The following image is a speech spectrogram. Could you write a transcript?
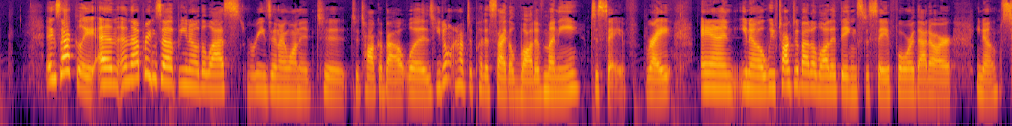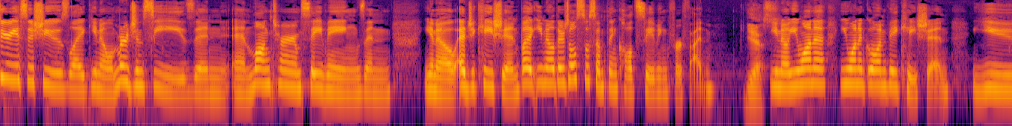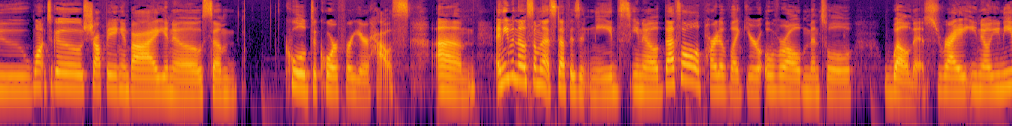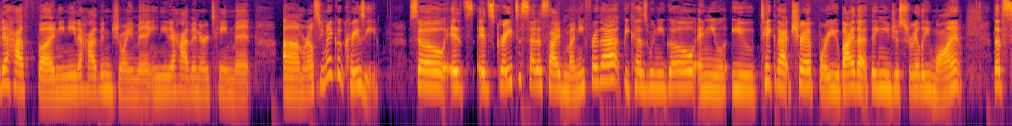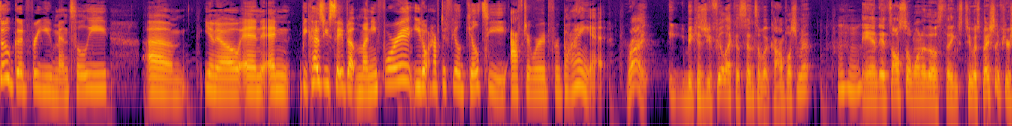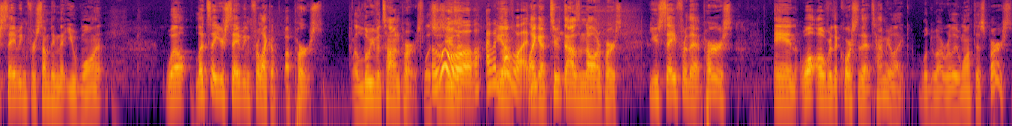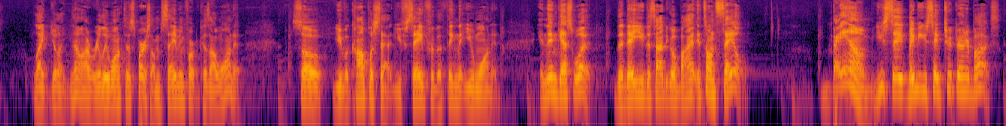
Exactly. And and that brings up, you know, the last reason I wanted to to talk about was you don't have to put aside a lot of money to save, right? And, you know, we've talked about a lot of things to save for that are, you know, serious issues like, you know, emergencies and and long-term savings and, you know, education. But, you know, there's also something called saving for fun Yes. you know you want to you want to go on vacation you want to go shopping and buy you know some cool decor for your house. Um, and even though some of that stuff isn't needs, you know, that's all a part of like your overall mental wellness, right? You know, you need to have fun, you need to have enjoyment, you need to have entertainment, um, or else you might go crazy. So it's it's great to set aside money for that because when you go and you you take that trip or you buy that thing you just really want, that's so good for you mentally. Um, you know, and and because you saved up money for it, you don't have to feel guilty afterward for buying it. Right. Because you feel like a sense of accomplishment. Mm-hmm. And it's also one of those things too, especially if you're saving for something that you want. Well, let's say you're saving for like a, a purse, a Louis Vuitton purse. Let's just use Ooh, it. I would You love one. Like a two thousand dollar purse. You save for that purse, and well, over the course of that time, you're like, well, do I really want this purse? Like you're like, no, I really want this purse. I'm saving for it because I want it. So you've accomplished that. You've saved for the thing that you wanted. And then guess what? The day you decide to go buy it, it's on sale. Bam! You save maybe you save two or three hundred bucks.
